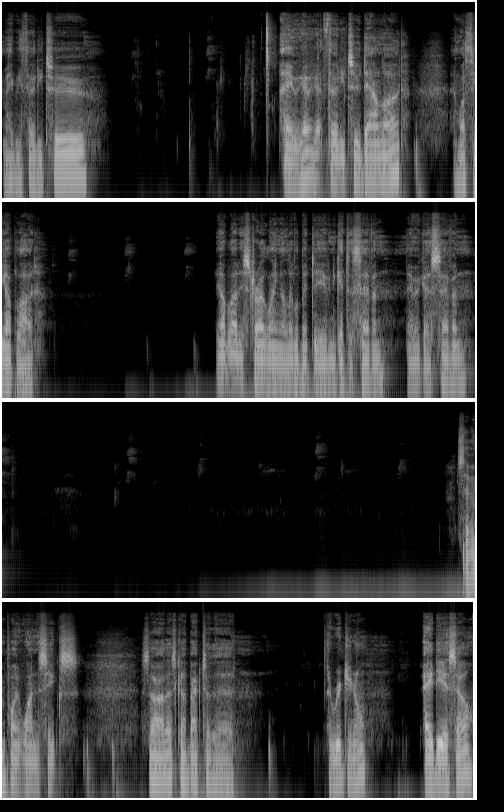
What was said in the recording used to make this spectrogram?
maybe 32. There we go, we got 32 download. And what's the upload? The upload is struggling a little bit to even get to 7. There we go, 7. Seven point one six. So let's go back to the original ADSL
